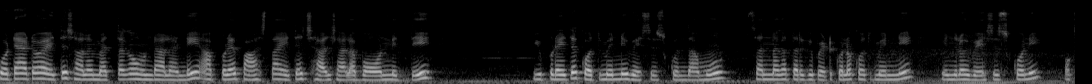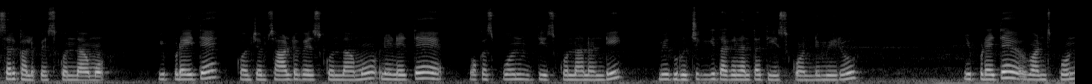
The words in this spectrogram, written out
పొటాటో అయితే చాలా మెత్తగా ఉండాలండి. అప్పుడే పాస్తా అయితే చాలా చాలా బాగుండిద్ది. ఇప్పుడైతే కొత్తిమీరని వేసేసుకుందాము. సన్నగా తరిగి పెట్టుకున్న కొత్తిమీరని ఇందులో వేసేసుకొని ఒకసారి కలిపేసుకుందాము. ఇప్పుడైతే కొంచెం సాల్ట్ వేసుకుందాము. నేనైతే ఒక స్పూన్ తీసుకున్నానండి. మీకు రుచికి తగినంత తీసుకోండి మీరు. ఇప్పుడైతే వన్ స్పూన్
